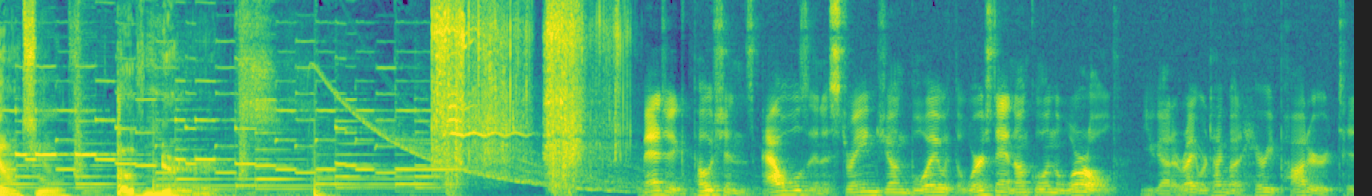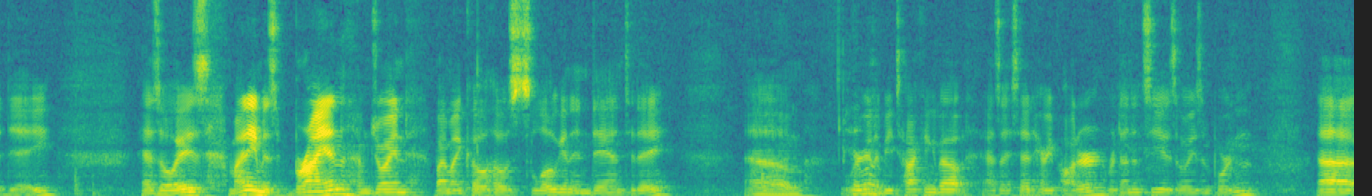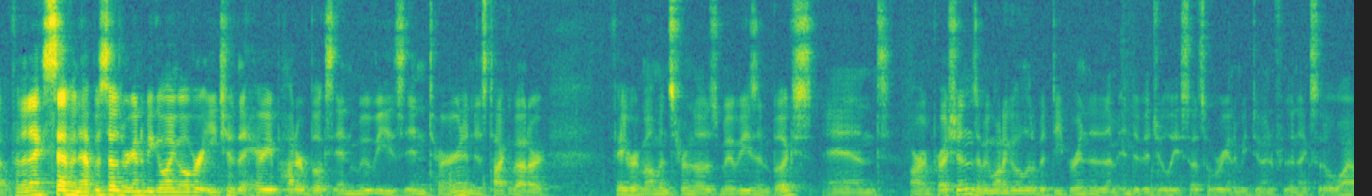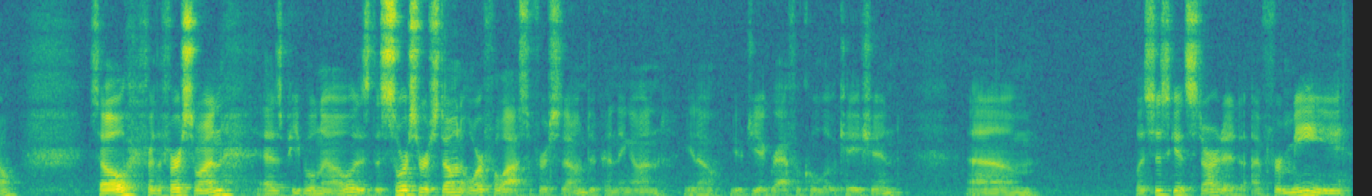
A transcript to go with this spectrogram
Council of Nerds. Magic, potions, owls, and a strange young boy with the worst aunt and uncle in the world. You got it right. We're talking about Harry Potter today. As always, my name is Brian. I'm joined by my co hosts Logan and Dan today. Um, we're going to be talking about, as I said, Harry Potter. Redundancy is always important. Uh, for the next seven episodes, we're going to be going over each of the Harry Potter books and movies in turn and just talk about our favorite moments from those movies and books and our impressions. And we want to go a little bit deeper into them individually. So that's what we're going to be doing for the next little while. So, for the first one, as people know, is the Sorcerer's Stone or Philosopher's Stone, depending on you know your geographical location. Um, let's just get started. Uh, for me,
